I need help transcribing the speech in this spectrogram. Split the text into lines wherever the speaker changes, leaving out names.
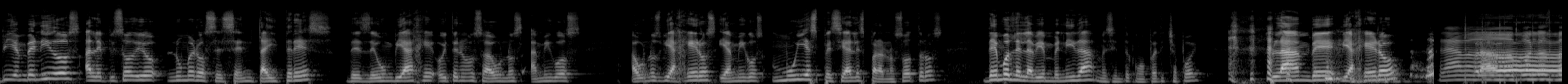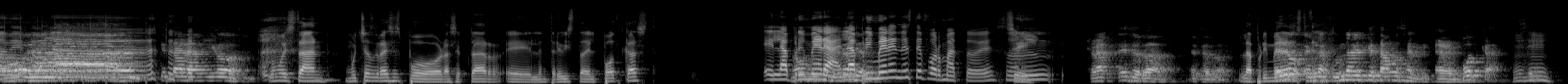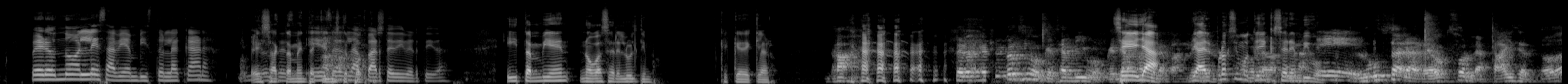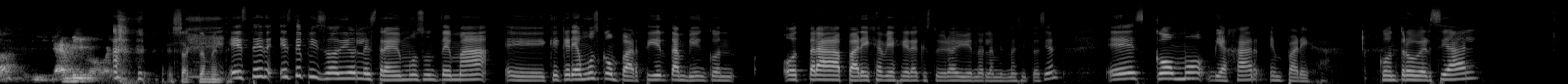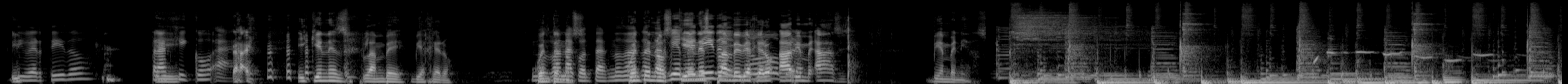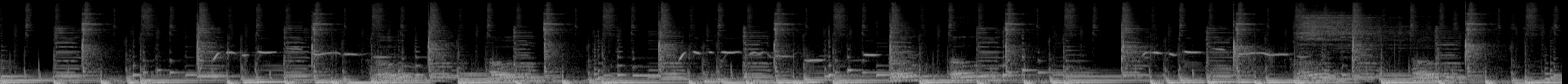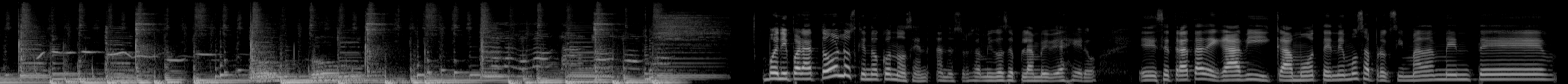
Bienvenidos al episodio número 63 desde un viaje. Hoy tenemos a unos amigos, a unos viajeros y amigos muy especiales para nosotros. Démosle la bienvenida, me siento como Pati Chapoy. Plan B viajero.
Bravo,
Bravo.
Hola. ¿qué tal amigos?
¿Cómo están? Muchas gracias por aceptar eh, la entrevista del podcast.
Eh, La
No,
primera, la primera en este formato, ¿eh? Son-
Sí.
Claro, es verdad, es verdad.
La primera
Pero
vez-
es la segunda vez que estamos en, en el podcast.
Ujú.
Pero no les habían visto la cara. Entonces,
Exactamente, aquí en
Esa
este
es la
podcast.
parte divertida.
Y también no va a ser el último, que quede claro.
Ah, pero el próximo que sea en vivo. que
Sí, ya,
la pandemia,
ya, el próximo tiene
La
que ser en vivo.
Sí.
Rusa, la de Oxford, la Pfizer, todas, y ya en vivo, güey.
Exactamente.
Este, este episodio les traemos un tema eh, que queríamos compartir también con otra pareja viajera que estuviera viviendo la misma situación. Es cómo viajar en pareja. Controversial,
Y-
divertido, trágico. Ah,
Ay, ¿Y quién es Plan B viajero?
nos van a contar. Nos van a
Cuéntenos
contar.
quién es Plan B viajero.
no,
ah,
pero-
ah, sí, sí. Bienvenidos.
Bueno, y para todos los que no conocen a nuestros amigos de Plan B Viajero, eh, se trata de Gaby y Camo. Tenemos aproximadamente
